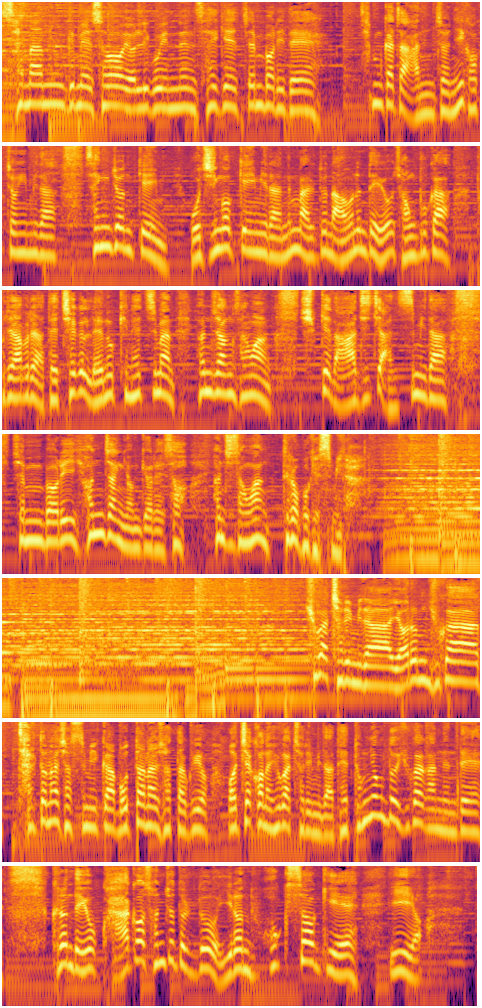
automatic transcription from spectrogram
새만금에서 열리고 있는 세계 잼버리 대 참가자 안전이 걱정입니다. 생존 게임, 오징어 게임이라는 말도 나오는데요. 정부가 부랴부랴 대책을 내놓긴 했지만 현장 상황 쉽게 나아지지 않습니다. 잼버리 현장 연결해서 현지 상황 들어보겠습니다. 휴가철입니다. 여름 휴가 잘 떠나셨습니까? 못 떠나셨다고요? 어쨌거나 휴가철입니다. 대통령도 휴가 갔는데 그런데요. 과거 선조들도 이런 혹서기에 이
